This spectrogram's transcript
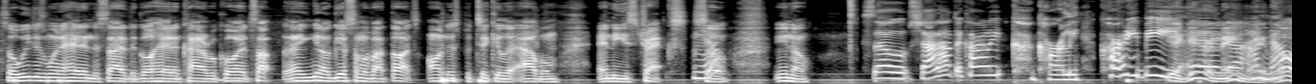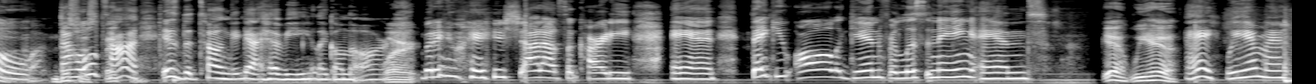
so we just went ahead and decided to go ahead and kind of record talk and you know give some of our thoughts on this particular album and these tracks so you know So shout out to Carly, Car- Carly, Cardi B. Yeah, get her name uh, I know Lord. that whole time is the tongue. It got heavy, like on the R. Word. But anyway, shout out to Cardi, and thank you all again for listening. And yeah we here hey, we here, man.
